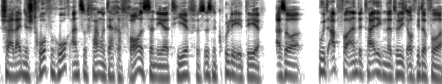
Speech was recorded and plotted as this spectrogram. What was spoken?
Schon allein eine Strophe hoch anzufangen und der Refrain ist dann eher tief. Das ist eine coole Idee. Also Hut ab vor allen Beteiligten, natürlich auch wieder vor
